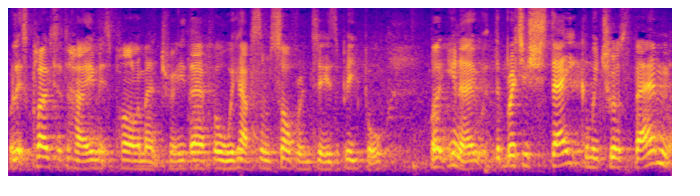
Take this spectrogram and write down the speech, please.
well, it's closer to home. It's parliamentary. Therefore, we have some sovereignty as a people. But you know, the British state, can we trust them?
